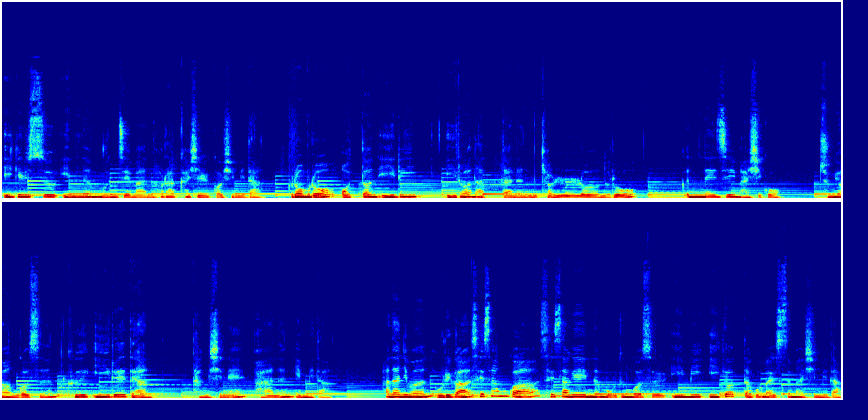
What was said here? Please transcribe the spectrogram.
이길 수 있는 문제만 허락하실 것입니다. 그러므로 어떤 일이 일어났다는 결론으로 끝내지 마시고 중요한 것은 그 일에 대한 당신의 반응입니다. 하나님은 우리가 세상과 세상에 있는 모든 것을 이미 이겼다고 말씀하십니다.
